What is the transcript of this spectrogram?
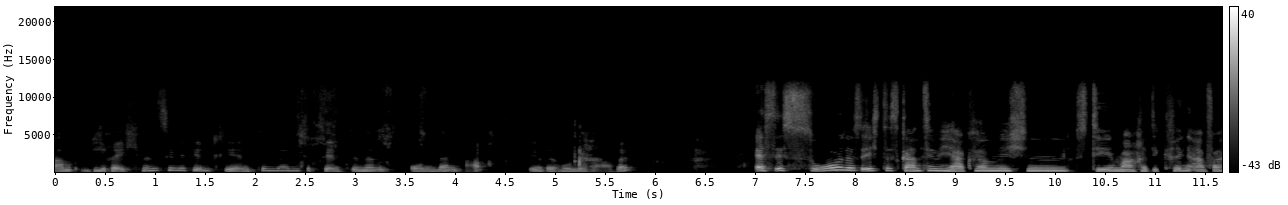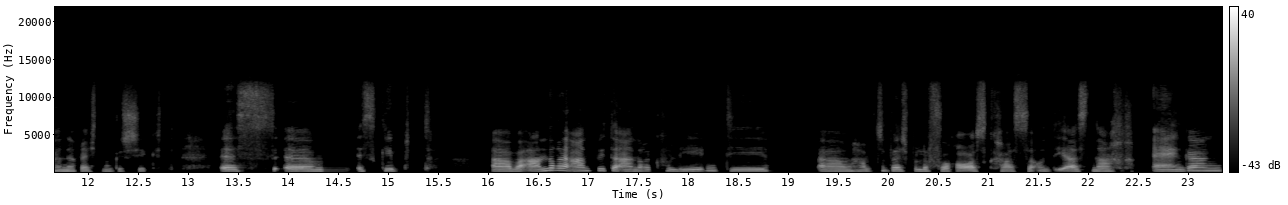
Ähm, wie rechnen Sie mit Ihren Klientinnen, Patientinnen online ab, Ihre Honorare? Es ist so, dass ich das Ganze im herkömmlichen Stil mache. Die kriegen einfach eine Rechnung geschickt. Es, ähm, es gibt aber andere Anbieter, andere Kollegen, die haben zum Beispiel eine Vorauskasse und erst nach Eingang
